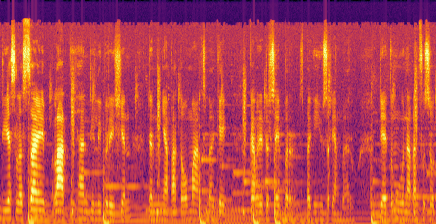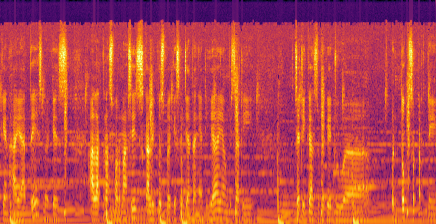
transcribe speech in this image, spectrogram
dia selesai latihan di Liberation dan menyapa Toma sebagai Kamen Rider Saber sebagai user yang baru. Dia itu menggunakan Fusoken Hayate sebagai alat transformasi sekaligus sebagai senjatanya dia yang bisa dijadikan sebagai dua bentuk seperti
